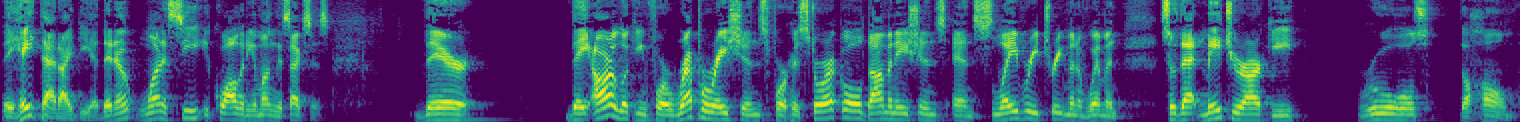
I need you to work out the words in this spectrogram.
They hate that idea. They don't want to see equality among the sexes. They're, they are looking for reparations for historical dominations and slavery treatment of women so that matriarchy rules the home.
